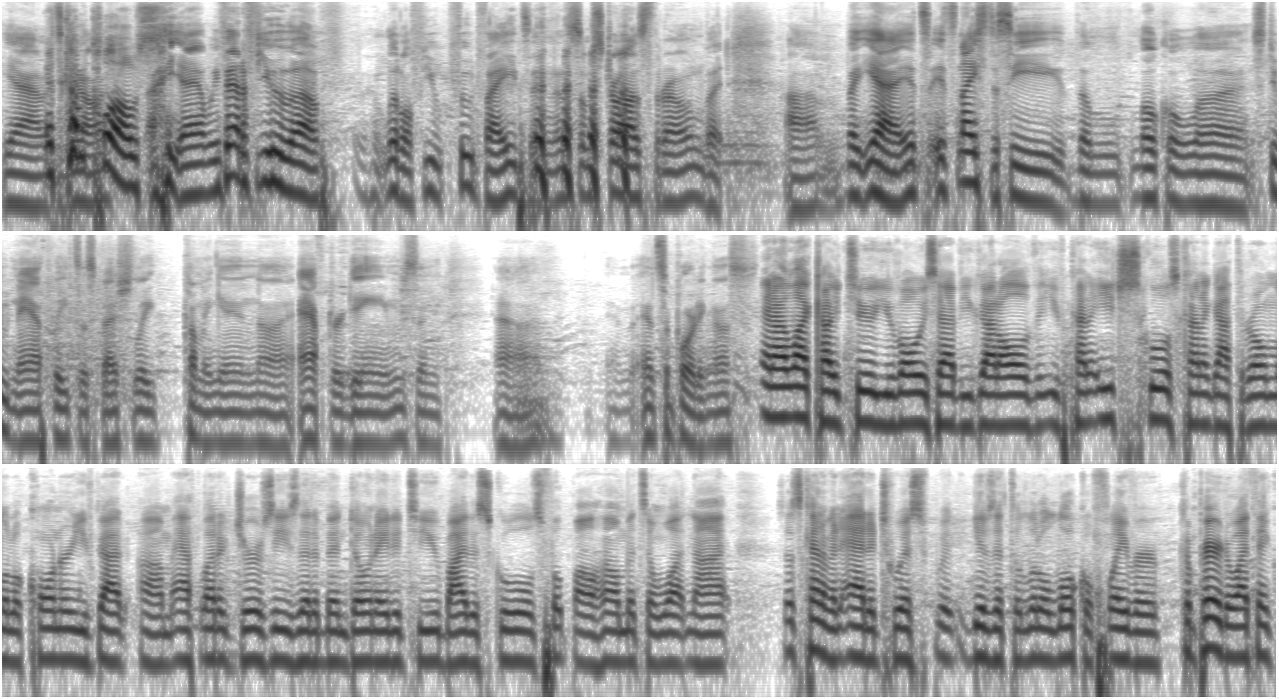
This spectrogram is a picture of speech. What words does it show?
yeah, it's come know, close. yeah, we've had a few uh, little few food fights and some straws thrown, but um, but yeah, it's it's nice to see the local uh, student athletes, especially coming in uh, after games and. Uh, and supporting us. And I like how too you've always have you got all of the you've kind of each school's kind of got their own little corner. You've got um, athletic jerseys that have been donated to you by the schools, football helmets and whatnot. So it's kind of an added twist, It gives it the little local flavor compared to I think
